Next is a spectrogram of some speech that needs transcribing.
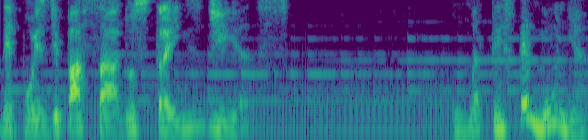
depois de passados três dias. Uma testemunha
